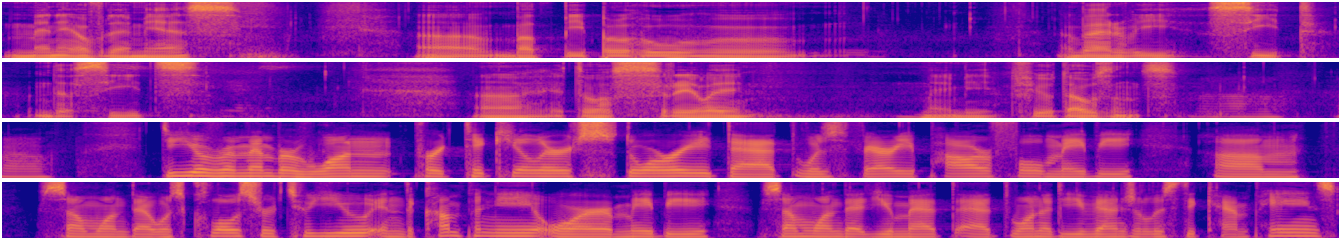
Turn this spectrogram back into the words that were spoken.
many of them yes. but people who where we seat the seats uh, it was really maybe few thousands. Wow. wow. Do you remember one particular story that was very powerful? Maybe um, someone that was closer to you in the company, or maybe someone that you met at one of the evangelistic campaigns.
